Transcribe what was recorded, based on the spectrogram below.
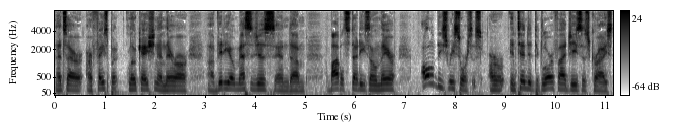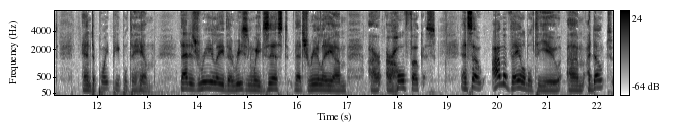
That's our, our Facebook location, and there are uh, video messages and um, Bible studies on there. All of these resources are intended to glorify Jesus Christ and to point people to Him. That is really the reason we exist. That's really um, our, our whole focus. And so I'm available to you. Um, I don't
